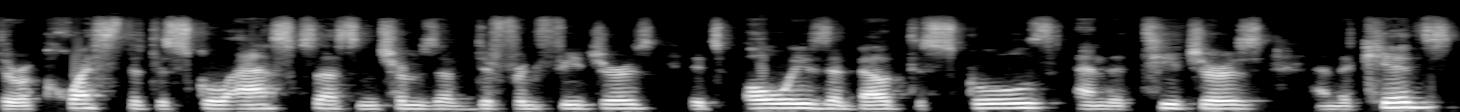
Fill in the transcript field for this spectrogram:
The requests that the school asks us in terms of different features, it's always about the schools and the teachers and the kids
